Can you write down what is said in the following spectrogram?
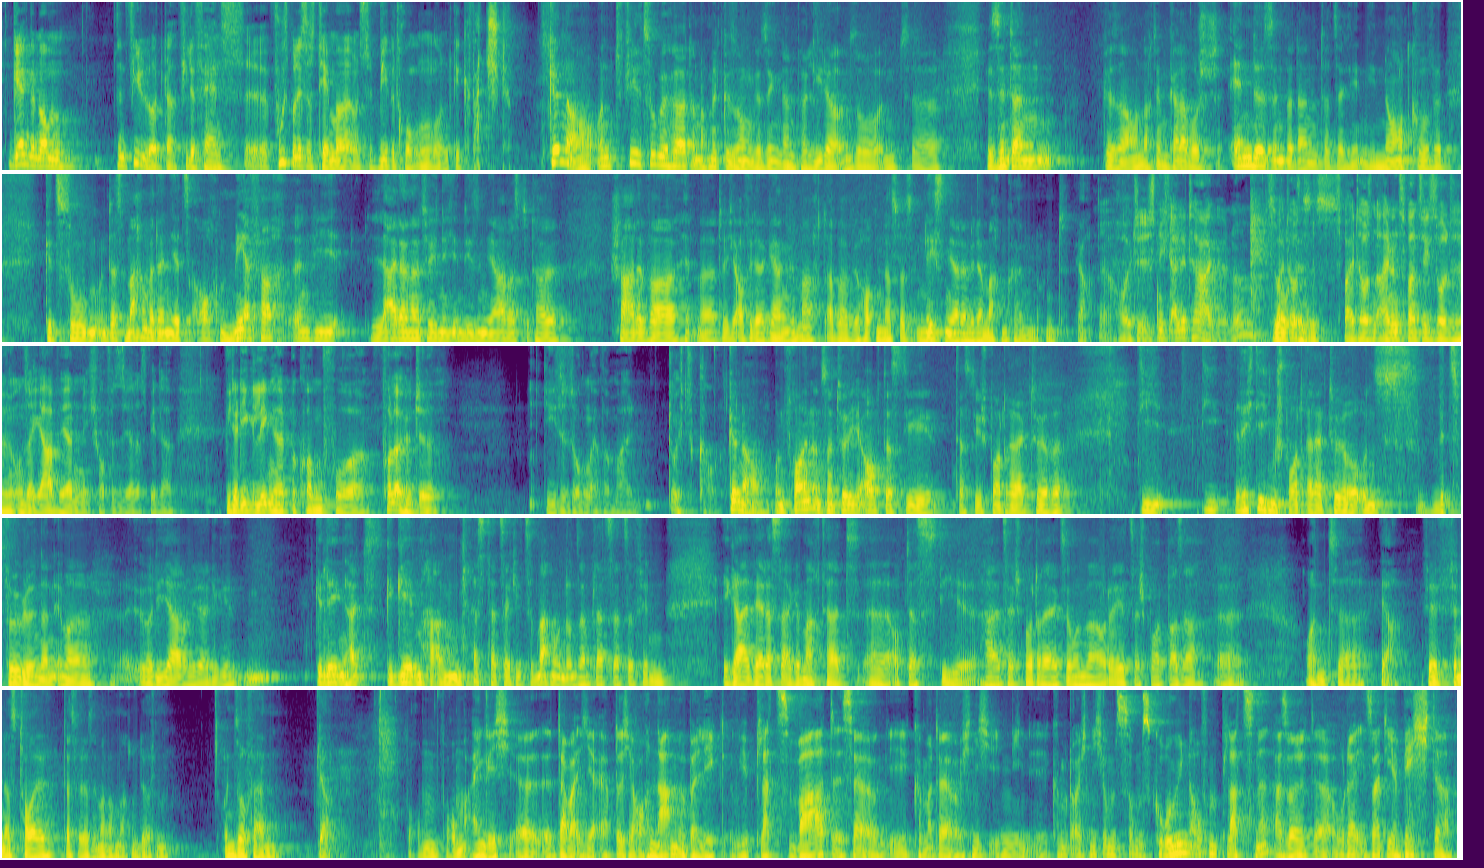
gern genommen sind viele Leute da, viele Fans. Äh, Fußball ist das Thema, uns wird Bier getrunken und gequatscht. Genau, und viel zugehört und noch mitgesungen. Wir singen dann ein paar Lieder und so. Und äh, wir sind dann, genau, nach dem Kalabusch-Ende sind wir dann tatsächlich in die Nordkurve gezogen. Und das machen wir dann jetzt auch mehrfach irgendwie. Leider natürlich nicht in diesem Jahr, was total schade war. Hätten wir natürlich auch wieder gern gemacht. Aber wir hoffen, dass wir es im nächsten Jahr dann wieder machen können. Und ja, Ja, heute ist nicht alle Tage. Ne? So ist es. 2021 sollte unser Jahr werden. Ich hoffe sehr, dass wir da wieder die Gelegenheit bekommen, vor voller Hütte die Saison einfach mal durchzukauen. Genau. Und freuen uns natürlich auch, dass die, dass die Sportredakteure, die, die richtigen Sportredakteure uns Witzvögeln dann immer über die Jahre wieder die Ge- Gelegenheit gegeben haben, das tatsächlich zu machen und unseren Platz da zu finden. Egal wer das da gemacht hat, äh, ob das die HLZ Sportredaktion war oder jetzt der Sportbuzzer. Äh, und äh, ja, wir finden das toll, dass wir das immer noch machen dürfen. Insofern, ja, Warum, warum eigentlich, äh, da war, ihr habt euch ja auch einen Namen überlegt, irgendwie Platzwart ist ja irgendwie, kümmert ihr euch nicht, in, kümmert euch nicht ums, ums Grün auf dem Platz, ne? Also, da, oder seid ihr Wächter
